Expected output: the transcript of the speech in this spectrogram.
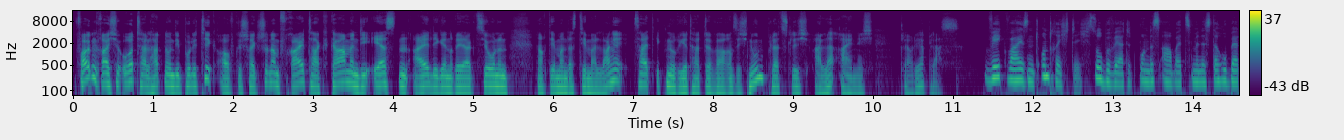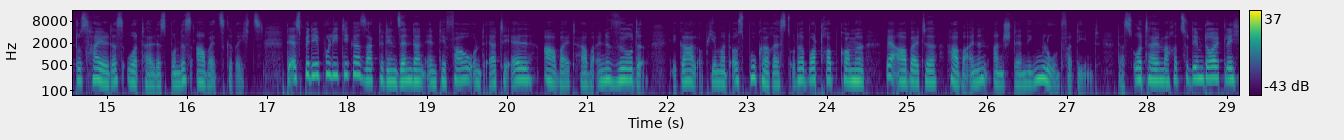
folgenreiche Urteil hat nun die Politik aufgeschreckt. Schon am Freitag kamen die ersten eiligen Reaktionen. Nachdem man das Thema lange Zeit ignoriert hatte, waren sich nun plötzlich alle einig. Claudia Plass. Wegweisend und richtig, so bewertet Bundesarbeitsminister Hubertus Heil das Urteil des Bundesarbeitsgerichts. Der SPD-Politiker sagte den Sendern NTV und RTL, Arbeit habe eine Würde. Egal, ob jemand aus Bukarest oder Bottrop komme, wer arbeite, habe einen anständigen Lohn verdient. Das Urteil mache zudem deutlich,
